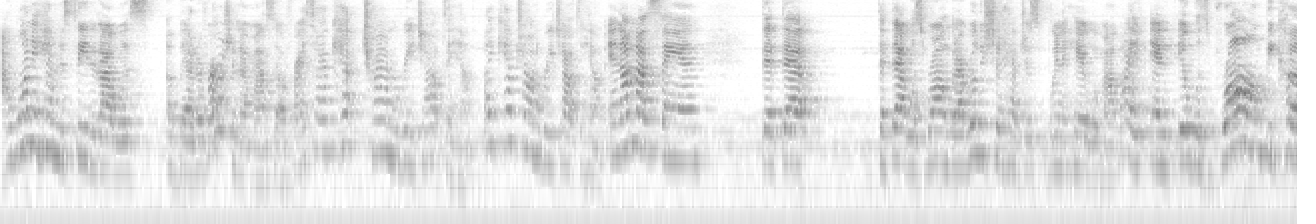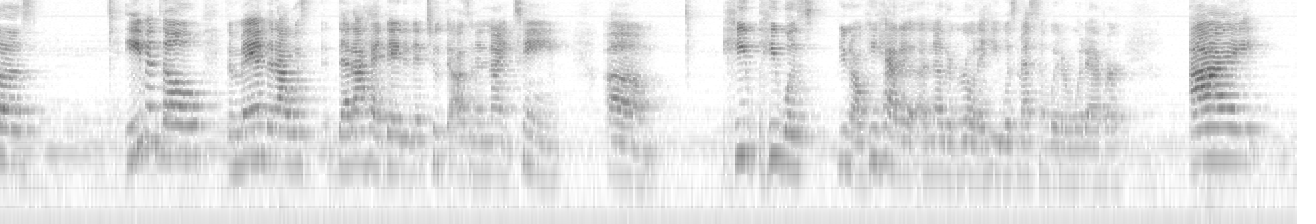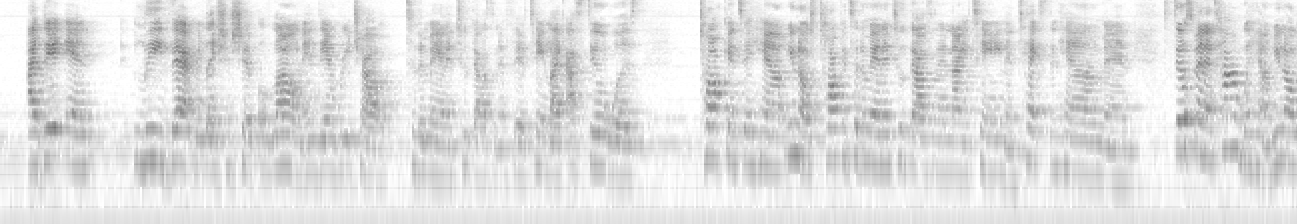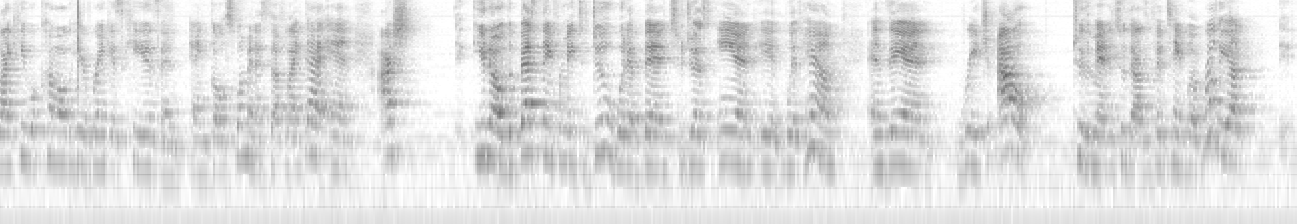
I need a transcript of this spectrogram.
I wanted him to see that I was a better version of myself, right? So I kept trying to reach out to him. Like kept trying to reach out to him. And I'm not saying that that that that was wrong, but I really should have just went ahead with my life. And it was wrong because even though the man that I was that I had dated in 2019, um, he he was you know he had a, another girl that he was messing with or whatever. I I didn't leave that relationship alone and then reach out to the man in 2015. Like I still was talking to him, you know, talking to the man in 2019 and texting him and still spending time with him. You know, like he would come over here, bring his kids and, and go swimming and stuff like that. And I, you know, the best thing for me to do would have been to just end it with him and then reach out to the man in 2015. But really, I,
